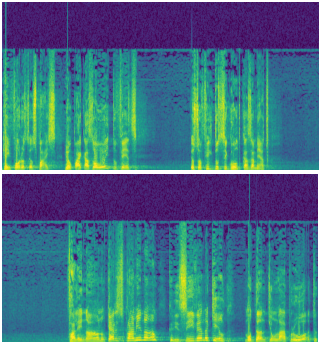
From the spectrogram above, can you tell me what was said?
quem foram os seus pais. Meu pai casou oito vezes. Eu sou filho do segundo casamento. Falei, não, não quero isso para mim, não. Cresci vendo aquilo, mudando de um lado para o outro.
